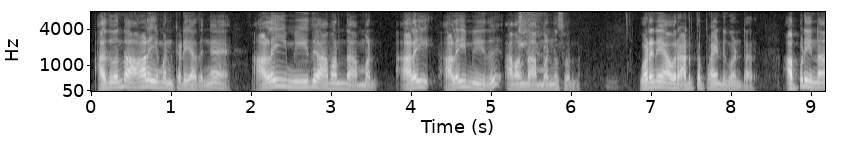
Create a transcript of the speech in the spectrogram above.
அது வந்து ஆலயம்மன் கிடையாதுங்க. அலை மீது அமர்ந்த அம்மன். அலை அலை மீது அமர்ந்த அம்மன்னு சொன்னேன். உடனே அவர் அடுத்த பாயிண்ட்டுக்கு வந்துட்டார். அப்படின்னா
